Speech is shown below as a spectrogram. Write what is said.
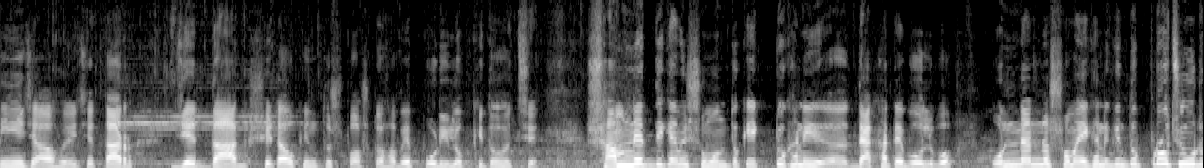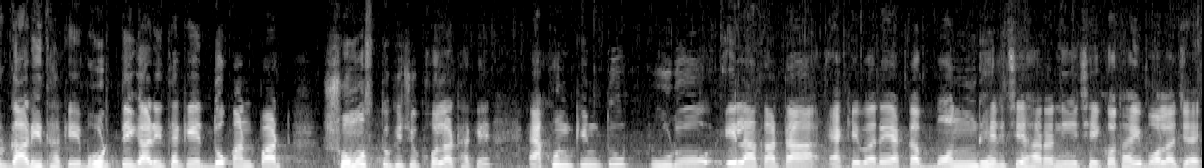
নিয়ে যাওয়া হয়েছে। তার যে দাগ, সেটাও কিন্তু স্পষ্টভাবে পরিলক্ষিত হচ্ছে। সামনের দিকে আমি সুমন্তকে একটুখানি দেখাতে বলব। অন্যান্য সময় এখানে কিন্তু প্রচুর গাড়ি থাকে, ভর্তি গাড়ি থাকে, দোকানপাট, সমস্ত কিছু খোলা থাকে। এখন কিন্তু পুরো এলাকাটা একেবারে একটা বন্ধের চেহারা নিয়েছে, এই কথাই বলা যায়।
